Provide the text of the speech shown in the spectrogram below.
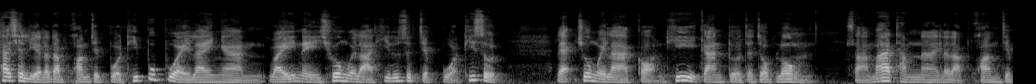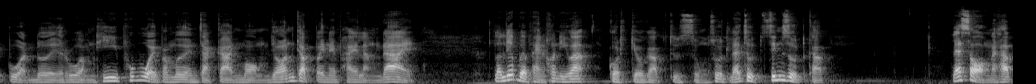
ค่าเฉลี่ยระดับความเจ็บปวดที่ผู้ป่วยรายงานไว้ในช่วงเวลาที่รู้สึกเจ็บปวดที่สุด และช่วงเวลาก่อนที่การตรวจจะจบลง สามารถทำนายระดับความเจ็บปวดโดยรวมที่ผู้ป่วยประเมินจากการมองย้อนกลับไปในภายหลังได้ เราเรียกแบบแผนข้อนี้ว่ากฎเกี่ยวกับจุดสูงสุดและจุดสิ้นสุดครับ และ2นะครับ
